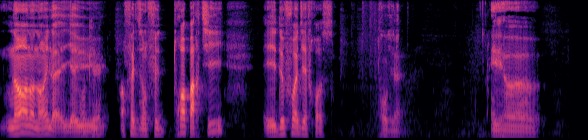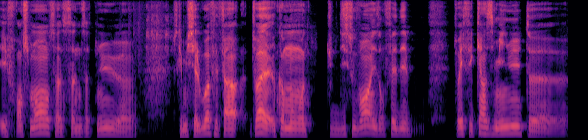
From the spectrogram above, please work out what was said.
Non, non, non, il, a- il y a eu. Ok. En fait, ils ont fait trois parties et deux fois Jeff Ross. Trop bien. Et, euh, et franchement, ça, ça nous a tenu. euh, parce que Michel Bois fait faire. Tu vois, comme on- tu te dis souvent, ils ont fait des. Tu vois, il fait 15 minutes euh,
